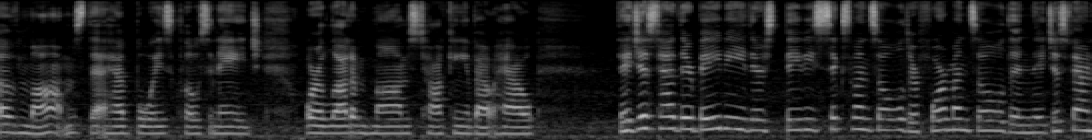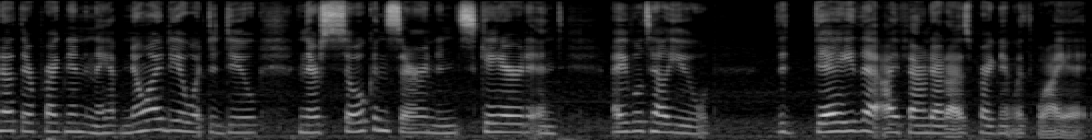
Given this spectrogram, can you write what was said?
of moms that have boys close in age, or a lot of moms talking about how they just had their baby, their baby's six months old or four months old, and they just found out they're pregnant and they have no idea what to do, and they're so concerned and scared. And I will tell you, the day that I found out I was pregnant with Wyatt,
